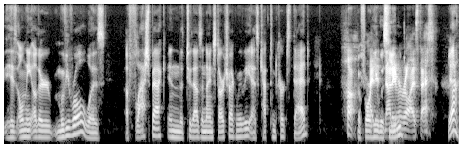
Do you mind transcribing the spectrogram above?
his only other movie role was a flashback in the 2009 Star Trek movie as Captain Kirk's dad. Huh? Before I he did was not even huge? realize that. Yeah,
